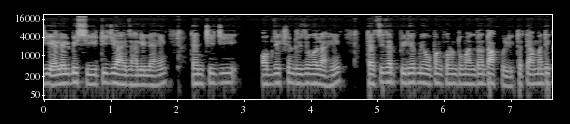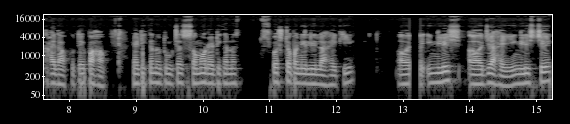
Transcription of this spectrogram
G L L B C E T G आहे झालेली आहे त्यांची जी ऑब्जेक्शन रिजोवल आहे त्याची जर पी डी एफ मी ओपन करून तुम्हाला जर दाखवली तर त्यामध्ये काय दाखवते पहा. या ठिकाणी तुमच्यासमोर या ठिकाणी स्पष्टपणे लिहिलं आहे की इंग्लिश जे आहे इंग्लिशचे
